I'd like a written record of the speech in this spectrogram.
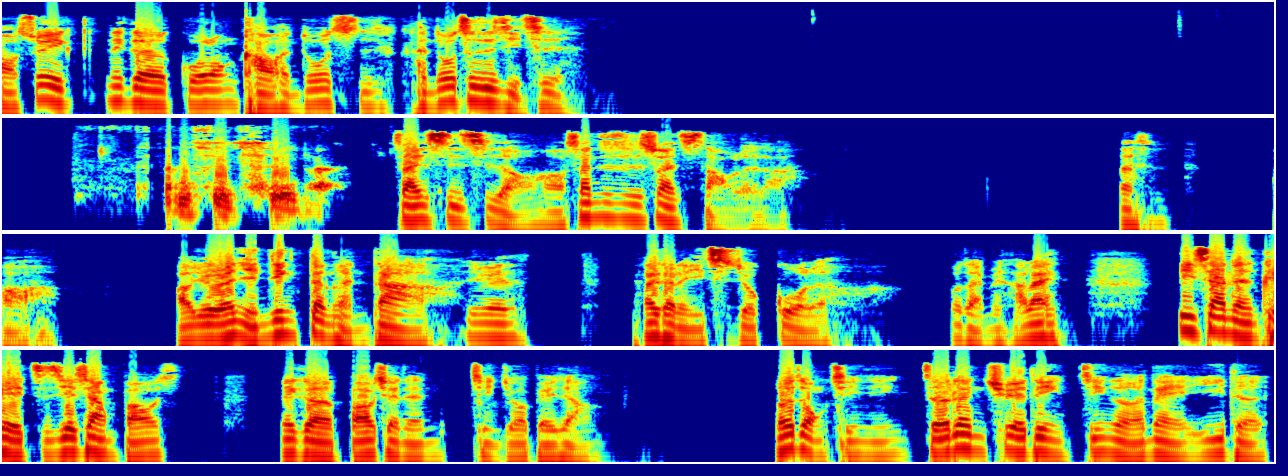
好，所以那个国龙考很多次，很多次是几次？三四次了，三四次哦，哦，三四次算少了啦。但是啊，啊，有人眼睛瞪很大，因为他可能一次就过了，或者没好来。第三人可以直接向保那个保险人请求赔偿，何种情形责任确定金额内一的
